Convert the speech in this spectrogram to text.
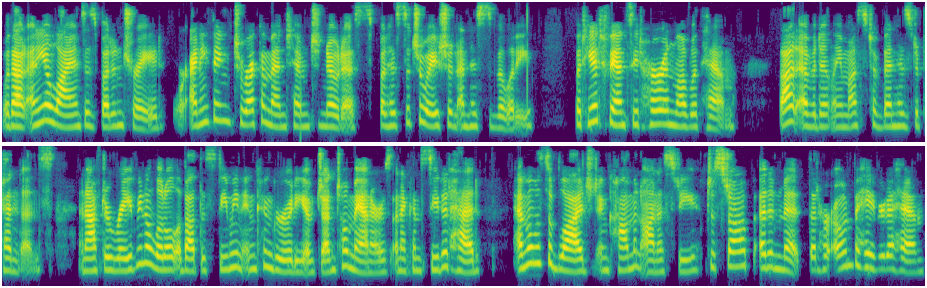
without any alliances but in trade, or anything to recommend him to notice but his situation and his civility. But he had fancied her in love with him. That evidently must have been his dependence, and after raving a little about the seeming incongruity of gentle manners and a conceited head, Emma was obliged in common honesty to stop and admit that her own behaviour to him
